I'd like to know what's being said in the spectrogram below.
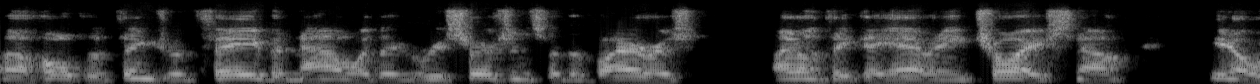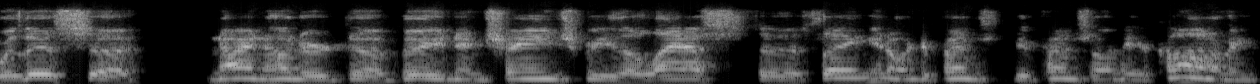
a, a hope that things would fade, but now with the resurgence of the virus, I don't think they have any choice. Now, you know, with this uh, 900 uh, and change be the last uh, thing, you know, it depends, depends on the economy.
